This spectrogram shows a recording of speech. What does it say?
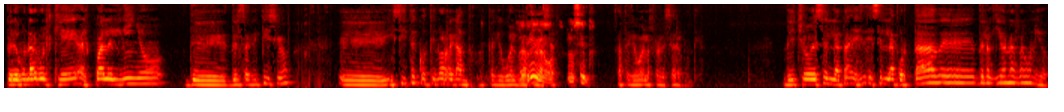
Pero es un árbol que al cual el niño de, del sacrificio eh, insiste en continuar regando hasta que vuelva a florecer. hasta que vuelva a florecer algún día. De hecho, esa es la, es la portada de, de, los guiones reunidos.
